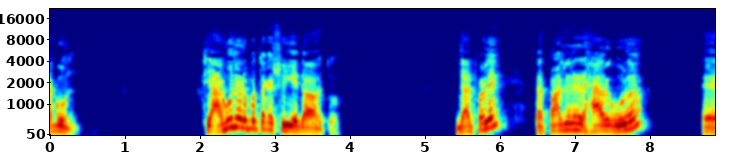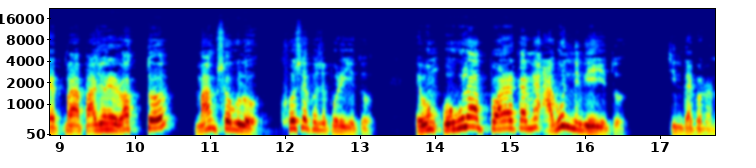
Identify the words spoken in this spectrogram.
আগুন। সে আগুনের উপর তাকে শুইয়ে দেওয়া হতো। যার ফলে তার পাঁজরের হাড়গুলো বা পাঁজরের রক্ত, মাংসগুলো খসে খসে পড়ে যেত এবং ওগুলা পড়ার কারণে আগুন নিভিয়ে যেত, চিন্তা করুন।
